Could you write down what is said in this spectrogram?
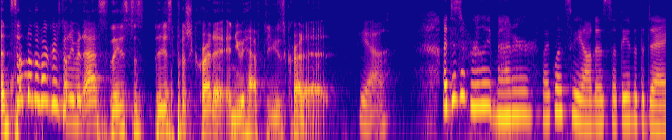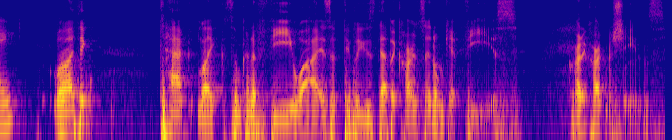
and some motherfuckers don't even ask; they just, just they just push credit, and you have to use credit. Yeah. it does it really matter? Like, let's be honest. At the end of the day, Well, I think tax like some kind of fee wise, if people use debit cards, they don't get fees. Credit card machines.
